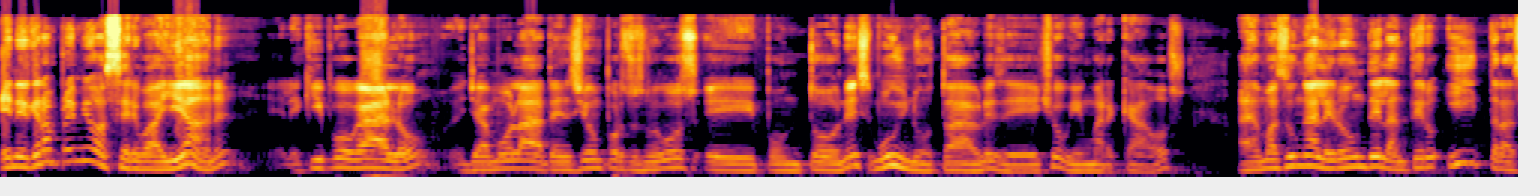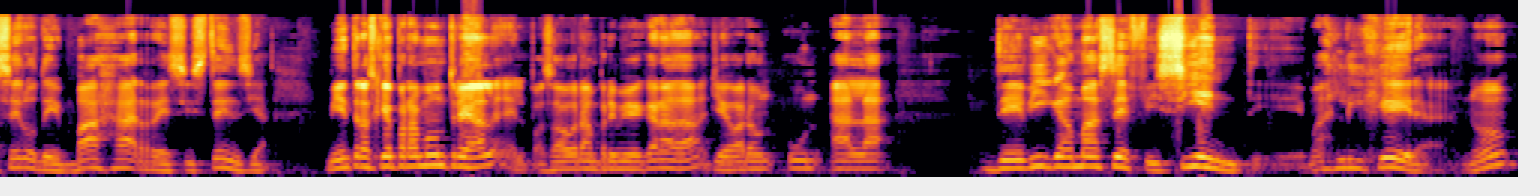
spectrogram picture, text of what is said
en el Gran Premio Azerbaiyán, el equipo galo llamó la atención por sus nuevos eh, pontones, muy notables, de hecho, bien marcados, además de un alerón delantero y trasero de baja resistencia, Mientras que para Montreal, el pasado Gran Premio de Canadá, llevaron un ala de viga más eficiente, más ligera, ¿no?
